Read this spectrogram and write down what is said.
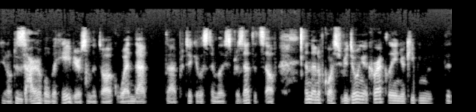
you know desirable behaviors in the dog when that that particular stimulus presents itself. And then, of course, if you're doing it correctly and you're keeping the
